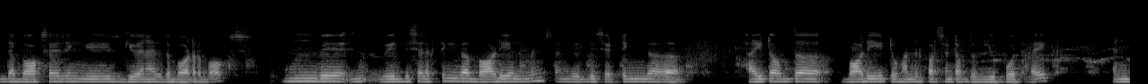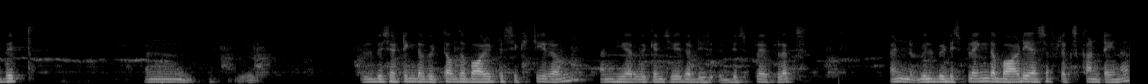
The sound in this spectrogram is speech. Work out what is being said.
the box sizing is given as the border box. And we will be selecting the body elements and we'll be setting the height of the body to 100% of the viewport height and width. And we'll be setting the width of the body to 60 rem and here we can see the dis display flex and we'll be displaying the body as a flex container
